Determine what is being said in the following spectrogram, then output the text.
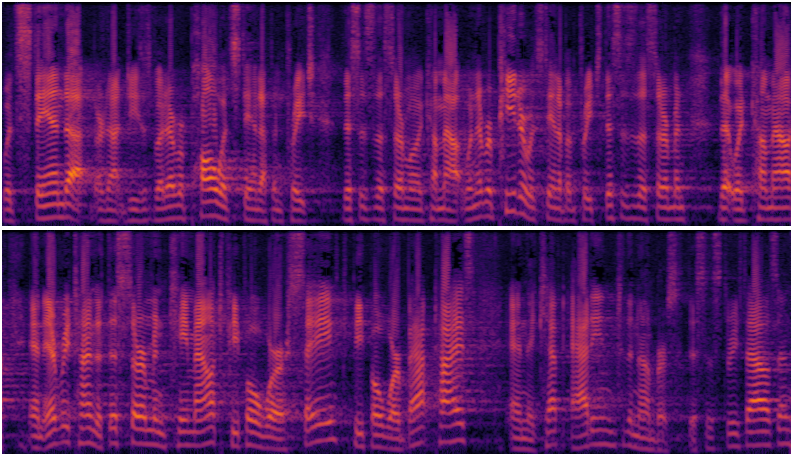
would stand up, or not Jesus, but whenever Paul would stand up and preach, this is the sermon would come out. Whenever Peter would stand up and preach, this is the sermon that would come out. And every time that this sermon came out, people were saved, people were baptized, and they kept adding to the numbers. This is 3,000.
